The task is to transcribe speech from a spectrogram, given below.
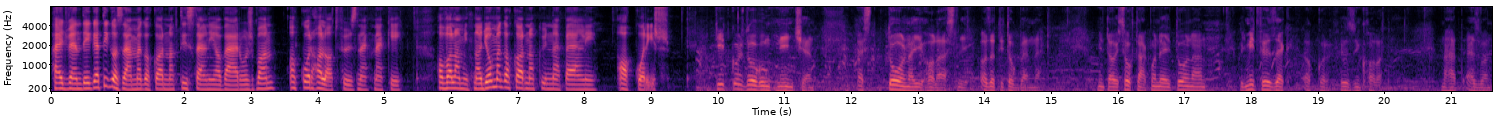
Ha egy vendéget igazán meg akarnak tisztelni a városban, akkor halat főznek neki. Ha valamit nagyon meg akarnak ünnepelni, akkor is. Titkos dolgunk nincsen. Ez tolnai halászlé, az a titok benne. Mint ahogy szokták mondani tolnán, hogy mit főzzek, akkor főzzünk halat. Na hát ez van.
